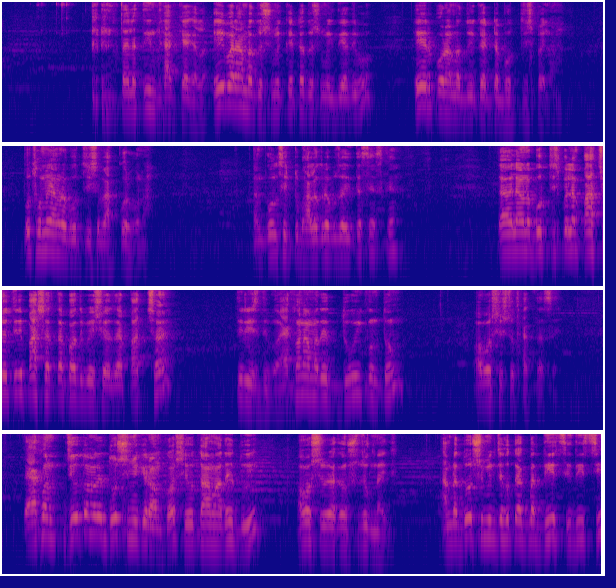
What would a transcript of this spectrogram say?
তাহলে তিন থাকিয়া গেল। এইবার আমরা দশমিক কেটটা দশমিক দিয়ে দিব। এরপর আমরা দুই কেটটা বত্রিশ পাইলাম। প্রথমে আমরা বত্রিশে ভাগ করব না। আমি বলছি একটু ভালো করে বুঝাই দিতেছে আজকে। তাহলে আমরা বত্রিশ পেলাম পাঁচ ছয় তিরিশ, পাঁচ সাতটা পদ বেশি হয়ে যায় পাঁচ ছয় তিরিশ দিব। এখন আমাদের দুই কুন্তুম অবশিষ্ট থাকতেছে। এখন যেহেতু আমাদের দশমিকের অঙ্ক, সেহেতু আমাদের দুই অবশ্যই এখন সুযোগ নাই। আমরা দশমিক যেহেতু একবার দিয়েছি দিচ্ছি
